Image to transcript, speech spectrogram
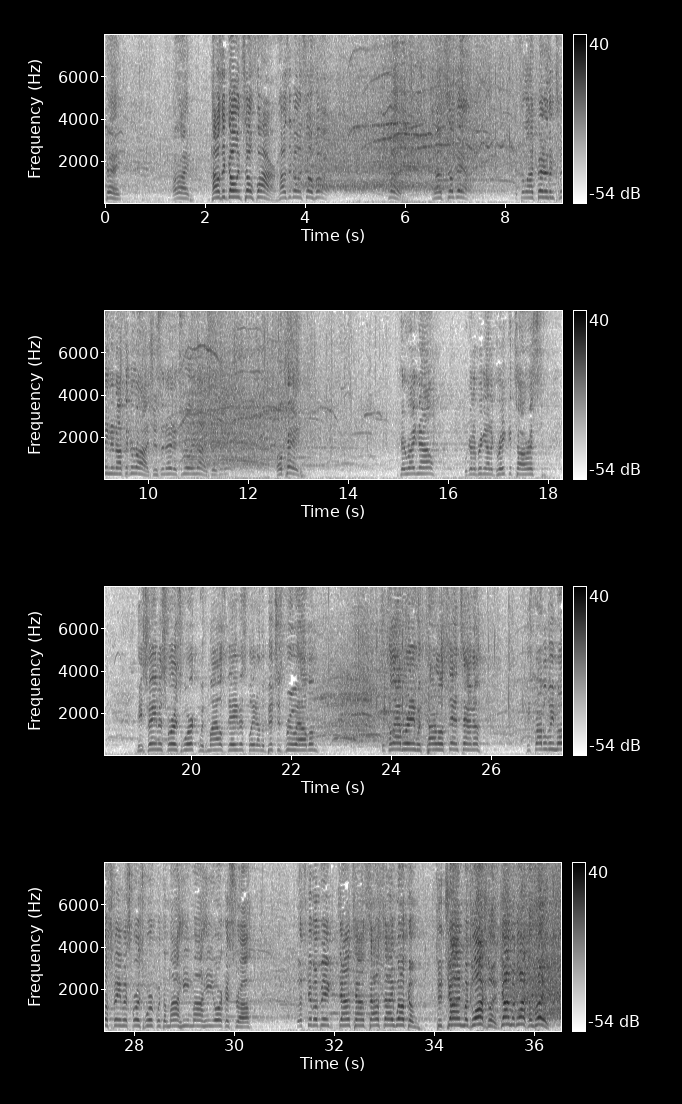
Okay. All right. How's it going so far? How's it going so far? Good. Not so bad. It's a lot better than cleaning out the garage, isn't it? It's really nice, isn't it? Okay. Okay, right now, we're going to bring out a great guitarist. He's famous for his work with Miles Davis, played on the Bitches Brew album. He collaborated with Carlos Santana. He's probably most famous for his work with the Mahavishnu Orchestra. Let's give a big downtown Southside welcome to John McLaughlin. John McLaughlin, please.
